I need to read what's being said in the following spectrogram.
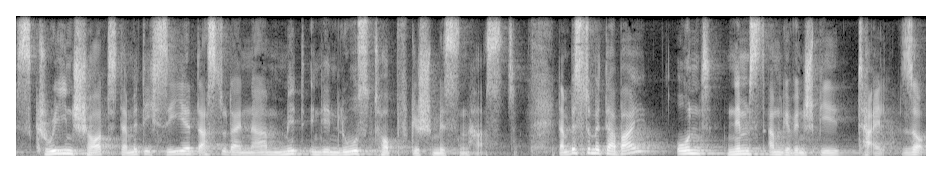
Screenshot, damit ich sehe, dass du deinen Namen mit in den Lostopf geschmissen hast. Dann bist du mit dabei und nimmst am Gewinnspiel teil. So,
